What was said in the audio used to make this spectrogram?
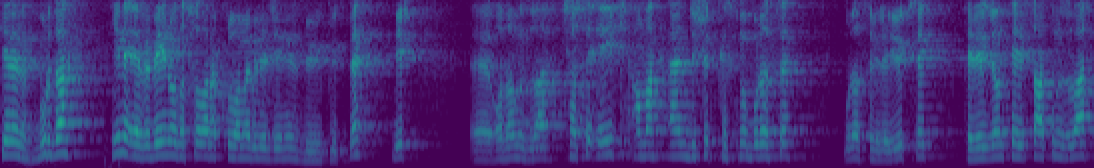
Gelelim. Burada yine ebeveyn odası olarak kullanabileceğiniz büyüklükte bir e, odamız var. Çatı eğik ama en düşük kısmı burası. Burası bile yüksek. Televizyon tesisatımız var.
